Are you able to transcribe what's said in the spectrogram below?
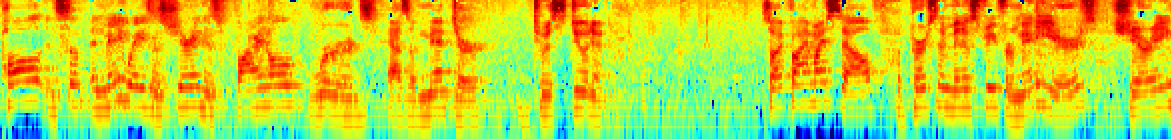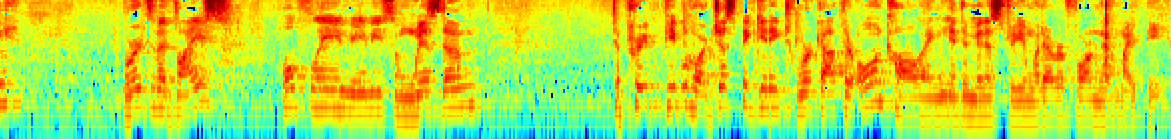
Paul, in, some, in many ways, is sharing his final words as a mentor to a student. So I find myself, a person in ministry for many years, sharing words of advice, hopefully maybe some wisdom, to pre- people who are just beginning to work out their own calling into ministry in whatever form that might be.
